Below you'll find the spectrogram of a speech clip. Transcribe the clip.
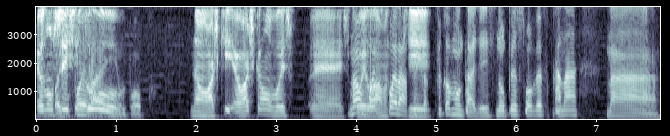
eu não pode sei se spoiler aí um tu. pouco. Não, acho que, eu acho que eu não vou é, Não, spoiler, pode mano, spoiler, porque- fica, fica à vontade aí, senão o pessoal vai ficar na. Na...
